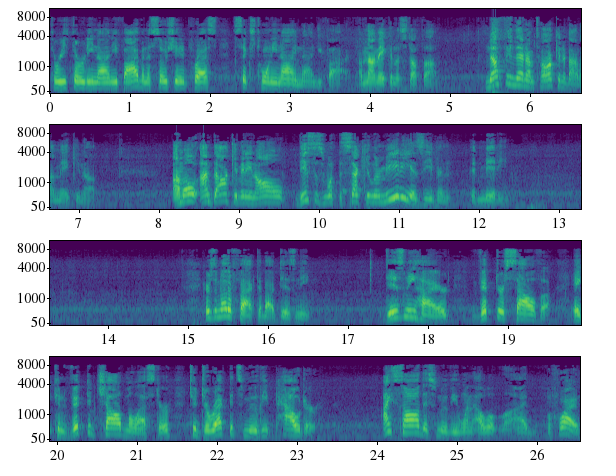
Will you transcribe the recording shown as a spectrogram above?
330.95, and Associated Press 629.95. I'm not making this stuff up. Nothing that I'm talking about I'm making up. I'm all, I'm documenting all this is what the secular media is even admitting. Here's another fact about Disney. Disney hired Victor Salva, a convicted child molester, to direct its movie Powder. I saw this movie when I, I before I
